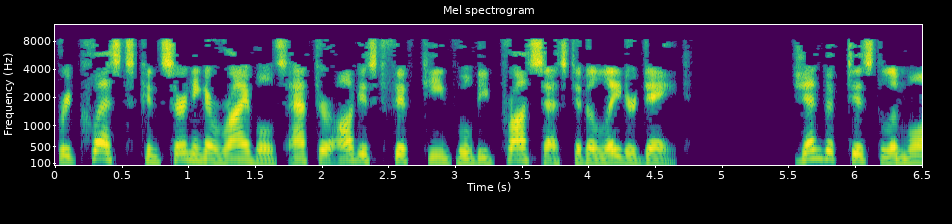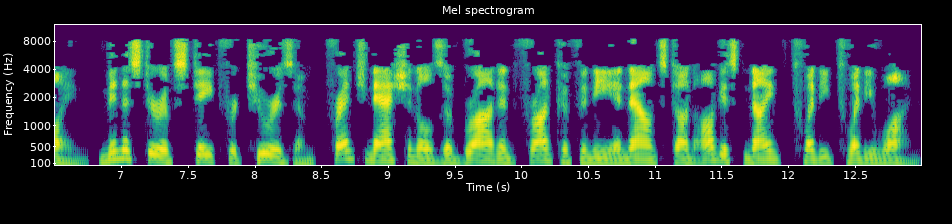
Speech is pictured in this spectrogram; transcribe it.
Requests concerning arrivals after August 15 will be processed at a later date. Jean-Baptiste Lemoyne, Minister of State for Tourism, French nationals abroad and francophonie announced on August 9, 2021.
